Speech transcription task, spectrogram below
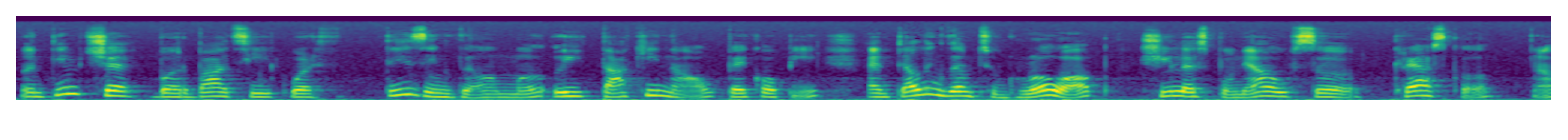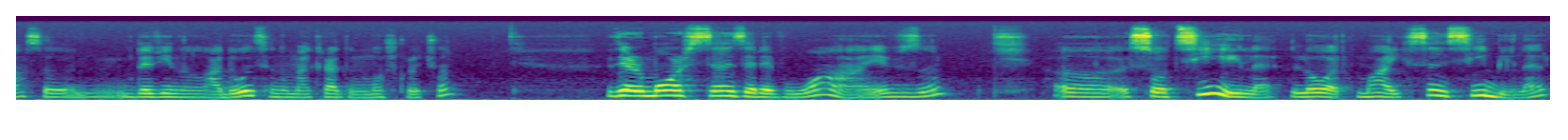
În timp ce bărbații were teasing them, îi tachinau pe copii and telling them to grow up și le spuneau să crească, da? să devină adulți, să nu mai creadă în Moș Crăciun. Their more sensitive wives, uh, soțiile lor mai sensibile,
